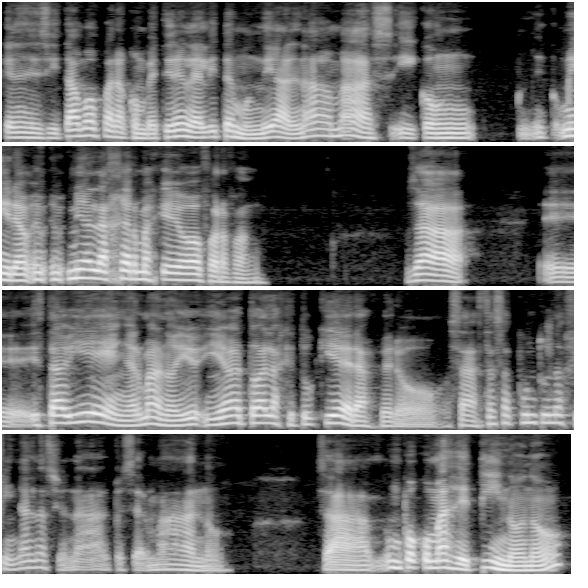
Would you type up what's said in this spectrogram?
que necesitamos para competir en la élite mundial, nada más. Y con, mira, mira las germas que lleva Farfán. O sea, eh, está bien, hermano, lle- lleva todas las que tú quieras, pero, o sea, estás a punto de una final nacional, pues, hermano. O sea, un poco más de tino, ¿no?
